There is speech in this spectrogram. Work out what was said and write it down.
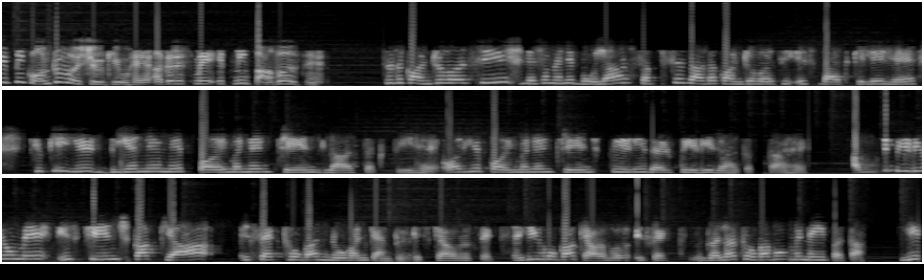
ये इतनी कंट्रोवर्शियल क्यों है? अगर इसमें इतनी पावर्स हैं। तो द कंट्रोवर्सी जैसा मैंने बोला, सबसे ज़्यादा कंट्रोवर्सी इस बात के लिए है क्योंकि ये डीएनए में परमानेंट चेंज ला सकती है और ये परमानेंट चेंज पीढ़ी दर पीढ़ी जा सकता है। अगली पीढ़ियों में इस चेंज का क्या इफ़ेक्ट होगा नो वन कैन प्रिडिक्ट क्या वो इफ़ेक्ट सही होगा, क्या वो इफ़ेक्ट गलत होगा, वो हमें नहीं पता। ये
